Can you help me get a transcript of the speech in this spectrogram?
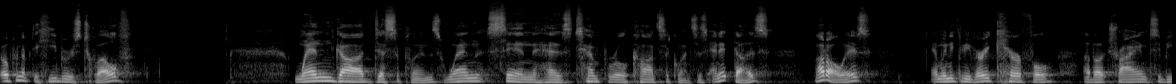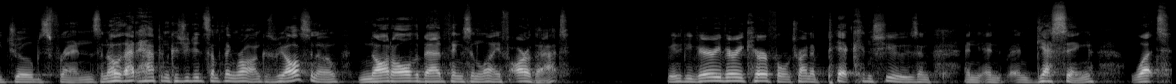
open up to Hebrews 12. When God disciplines, when sin has temporal consequences, and it does, not always, and we need to be very careful about trying to be Job's friends. And oh, that happened because you did something wrong, because we also know not all the bad things in life are that. We need to be very, very careful trying to pick and choose and, and, and, and guessing what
